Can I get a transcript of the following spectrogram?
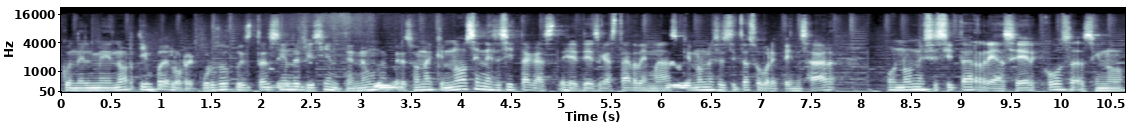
con el menor tiempo de los recursos, pues estás siendo eficiente, ¿no? Una persona que no se necesita eh, desgastar de más, que no necesita sobrepensar o no necesita rehacer cosas, sino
